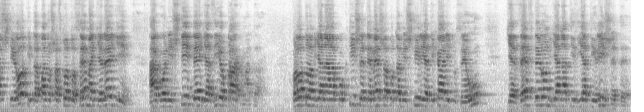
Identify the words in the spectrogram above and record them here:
αυστηρότητα πάνω σε αυτό το θέμα και λέγει αγωνιστείτε για δύο πράγματα. Πρώτον για να αποκτήσετε μέσα από τα μυστήρια τη χάρη του Θεού και δεύτερον για να τη διατηρήσετε.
